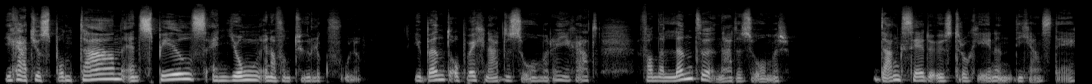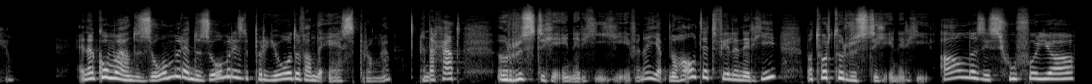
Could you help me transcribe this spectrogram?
je gaat je spontaan en speels en jong en avontuurlijk voelen. Je bent op weg naar de zomer. Je gaat van de lente naar de zomer. Dankzij de oestrogenen die gaan stijgen. En dan komen we aan de zomer. En de zomer is de periode van de ijsprong. En dat gaat een rustige energie geven. Je hebt nog altijd veel energie, maar het wordt een rustige energie. Alles is goed voor jou.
